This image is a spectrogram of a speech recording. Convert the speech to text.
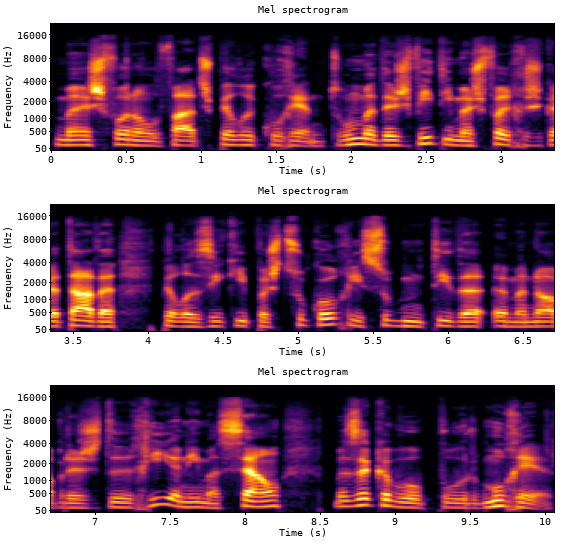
mas foram levados pela corrente. Uma das vítimas foi resgatada pelas equipas de socorro e submetida a manobras de reanimação, mas acabou por morrer.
